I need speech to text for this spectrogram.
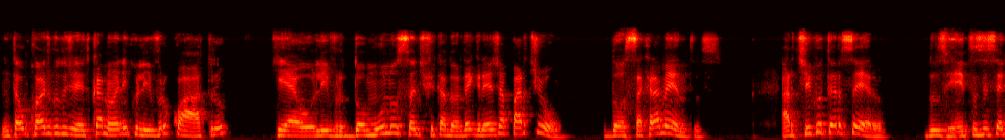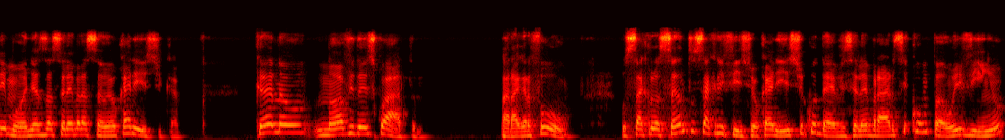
Então, Código do Direito Canônico, livro 4, que é o livro Domuno Santificador da Igreja, parte 1, dos sacramentos. Artigo 3 dos ritos e cerimônias da celebração eucarística. Cânon 924. Parágrafo 1. O sacrossanto sacrifício eucarístico deve celebrar-se com pão e vinho,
